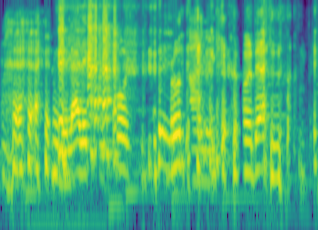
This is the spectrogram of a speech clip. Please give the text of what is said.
del Alex. Alex. El nombre.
